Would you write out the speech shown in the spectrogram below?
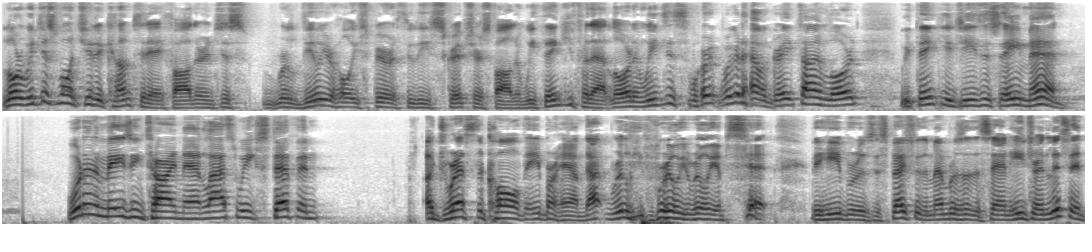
Lord, we just want you to come today, Father, and just reveal your Holy Spirit through these scriptures, Father. We thank you for that, Lord, and we just, we're, we're going to have a great time, Lord. We thank you, Jesus. Amen. What an amazing time, man. Last week, Stephen addressed the call of Abraham. That really, really, really upset the Hebrews, especially the members of the Sanhedrin. Listen,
